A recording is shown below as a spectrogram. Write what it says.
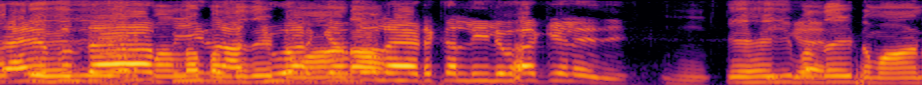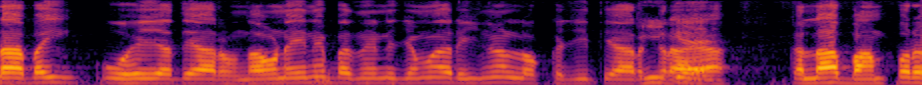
ਚਾਹੇ ਬੰਦਾ ਵੀਰ ਰਾਜੂ ਵਰਗਿਆਂ ਤੋਂ ਆ। ਲਾਈਟ ਕੱਲੀ ਲਵਾ ਕੇ ਲੈ ਜੇ। ਕਿਹੇ ਜੀ ਬੰਦੇ ਦੀ ਡਿਮਾਂਡ ਆ ਬਾਈ? ਉਹੇ ਜਿਹਾ ਤਿਆਰ ਹੁੰਦਾ। ਹੁਣ ਇਹਨੇ ਬੰਦੇ ਨੇ ਜਮਾ ਓਰੀਜਨਲ ਲੁੱਕ ਜੀ ਤਿਆਰ ਕਰਾਇਆ। ਕੱਲਾ ਬੰਪਰ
